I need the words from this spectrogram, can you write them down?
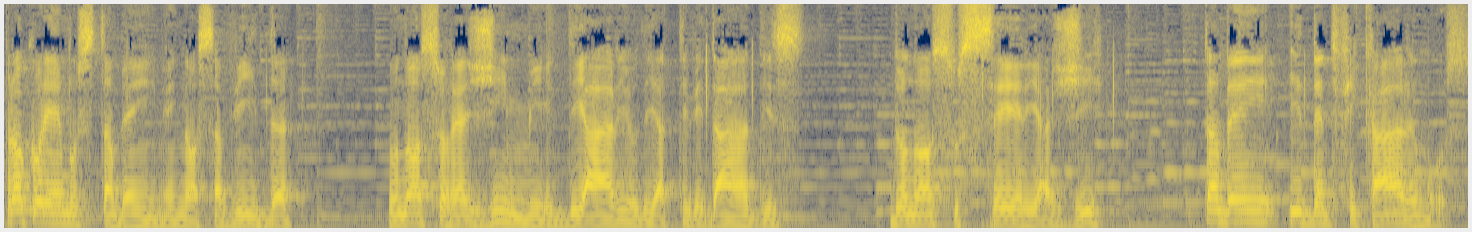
procuremos também em nossa vida, no nosso regime diário de atividades, do nosso ser e agir, também identificarmos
